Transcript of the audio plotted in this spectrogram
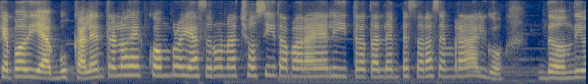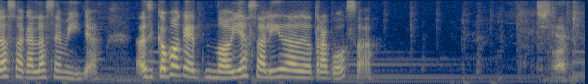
¿Qué podía? ¿Buscarle entre los escombros y hacer una chocita para él y tratar de empezar a sembrar algo? ¿De dónde iba a sacar la semilla? Así como que no había salida de otra cosa. Exacto.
